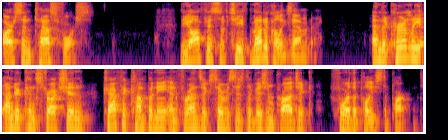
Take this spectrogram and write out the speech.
arson task force, the office of chief medical examiner, and the currently under construction traffic company and forensic services division project for the police department.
